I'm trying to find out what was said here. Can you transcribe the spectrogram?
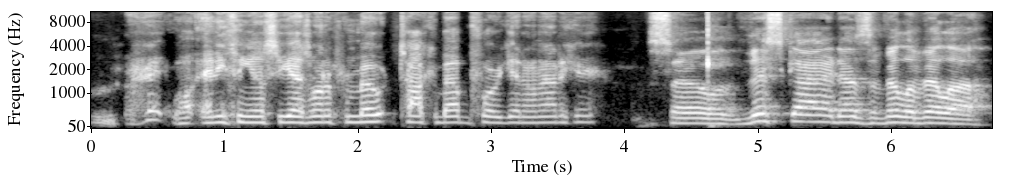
All right. Well, anything else you guys want to promote, talk about before we get on out of here? So this guy does the Villa Villa,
